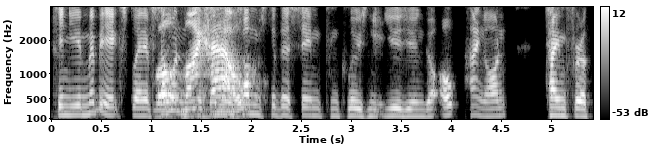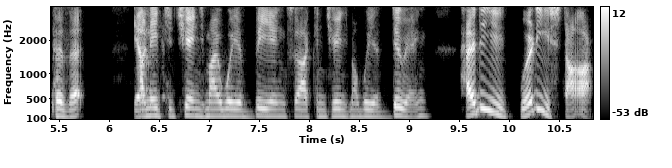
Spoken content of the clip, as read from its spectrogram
Can you maybe explain if well, someone, someone how, comes to the same conclusion that you do and go, oh, hang on, time for a pivot. Yep. I need to change my way of being so I can change my way of doing. How do you, where do you start?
